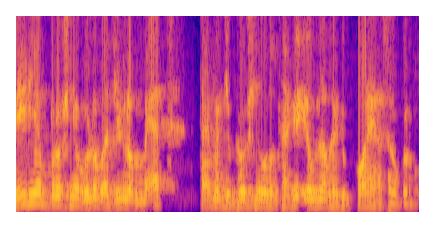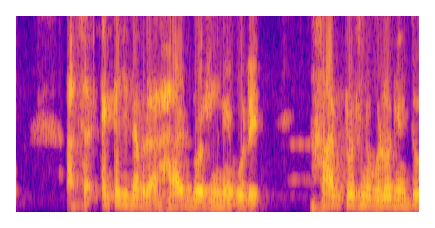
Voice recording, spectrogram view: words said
মিডিয়াম প্রশ্নগুলো বা যেগুলো ম্যাথ টাইপের যে প্রশ্নগুলো থাকে, এগুলো আমরা একটু পরে আনসার করব। আচ্ছা একটা যদি আমরা হার্ড প্রশ্ন নিয়ে বলি হার্ড প্রশ্নগুলো কিন্তু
